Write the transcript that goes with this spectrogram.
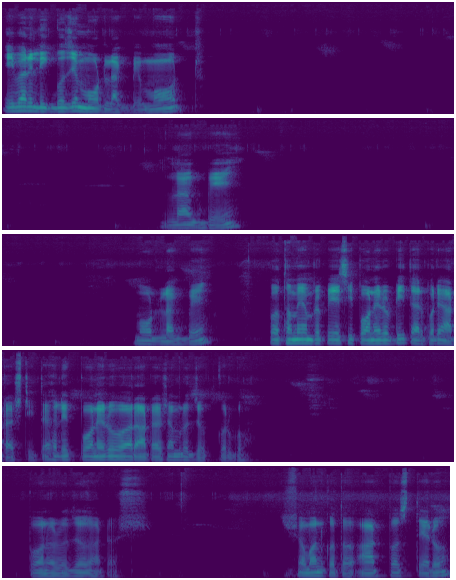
এবারে লিখব যে মোট লাগবে। মোট লাগবে। মোট লাগবে। প্রথমে আমরা পেয়েছি পনেরোটি, তারপরে আঠাশটি। তাহলে পনেরো আর আঠাশ আমরা যোগ করব। পনেরো যোগ আঠাশ। সমান কত? আট পাঁচ তেরো।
